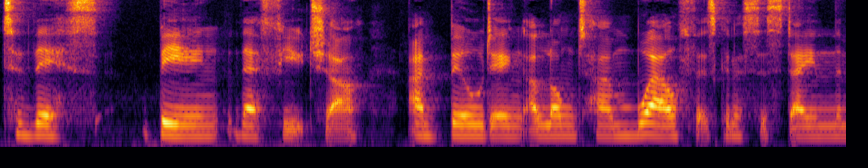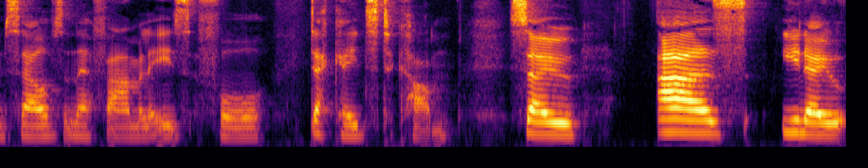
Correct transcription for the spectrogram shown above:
to this being their future and building a long term wealth that's going to sustain themselves and their families for decades to come. So, as you know,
